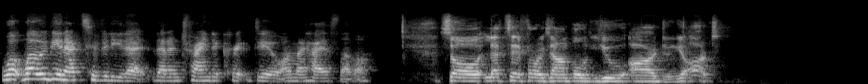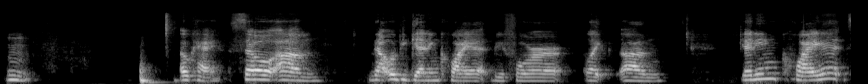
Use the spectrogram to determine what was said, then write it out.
what? What would be an activity that that I'm trying to do on my highest level? So let's say, for example, you are doing your art. Mm. Okay, so um, that would be getting quiet before, like, um, getting quiet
